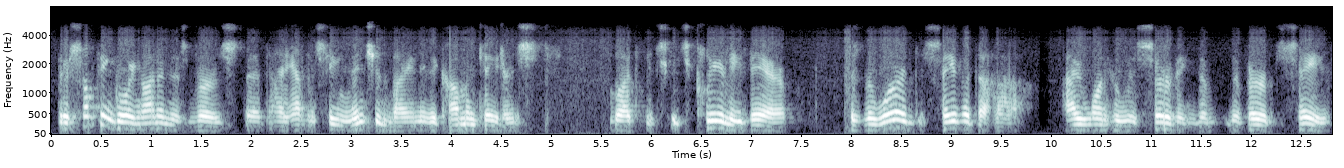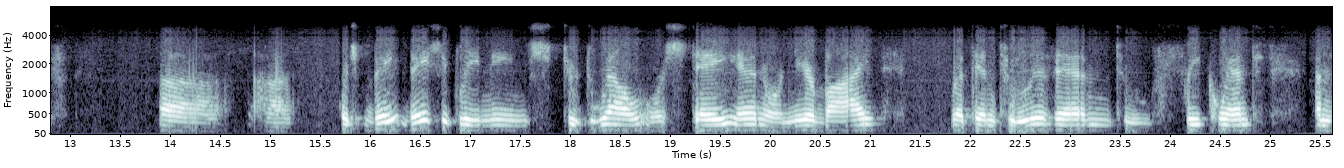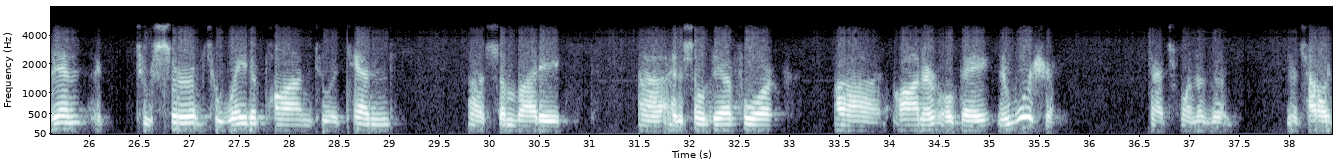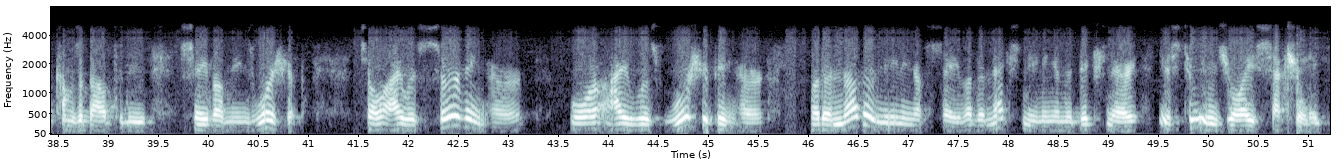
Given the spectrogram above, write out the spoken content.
There's something going on in this verse that I haven't seen mentioned by any of the commentators, but it's, it's clearly there. Because the word sevataha, I one who is serving, the, the verb save, uh, uh, which ba- basically means to dwell or stay in or nearby but then to live in, to frequent, and then to serve, to wait upon, to attend uh, somebody, uh, and so therefore uh, honor, obey, and worship. That's one of the. That's how it comes about to be. Seva means worship. So I was serving her, or I was worshiping her. But another meaning of seva, the next meaning in the dictionary, is to enjoy sexually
